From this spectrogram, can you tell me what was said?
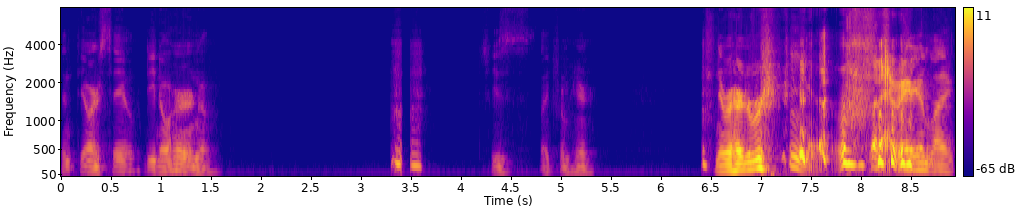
Cynthia Arceo. Do you know her or no? Mm-mm. She's like from here. Never heard of her? No. Whatever. You're like,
